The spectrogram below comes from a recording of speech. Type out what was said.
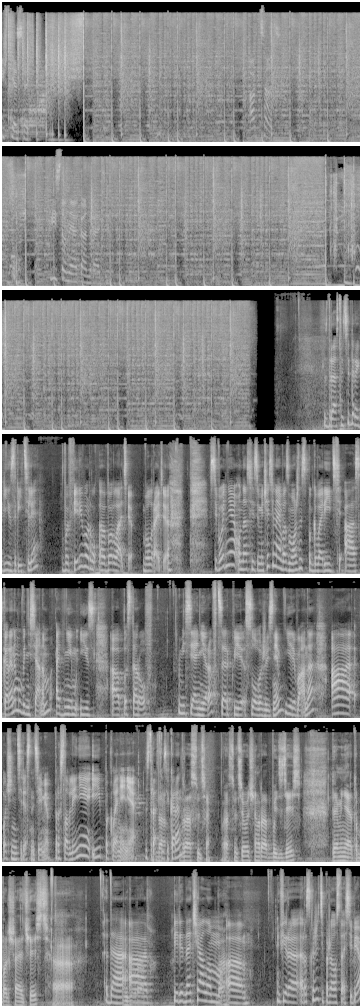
mişt keser. Aksan. Kristone Akan Radyo. Здравствуйте, дорогие зрители! В эфиреВорладио. Волрадио. Сегодня у нас есть замечательная возможность поговорить а, с Кареном Аванесяном, одним из а, пасторов миссионеров Церкви Слова Жизни Еревана о очень интересной теме – прославление и поклонение. Здравствуйте, да, Карен. Здравствуйте. Здравствуйте. Очень рад быть здесь. Для меня это большая честь. А, да, а перед началом да. А, эфира. Расскажите, пожалуйста, о себе.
